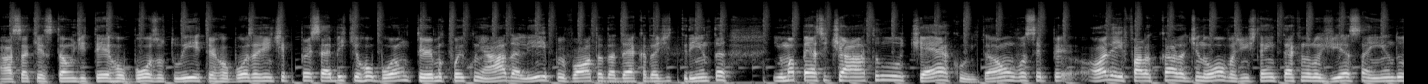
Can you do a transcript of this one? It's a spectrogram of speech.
essa questão de ter robôs no Twitter, robôs. A gente percebe que robô é um termo que foi cunhado ali por volta da década de 30 em uma peça de teatro tcheco. Então você olha e fala, cara, de novo, a gente tem tecnologia saindo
